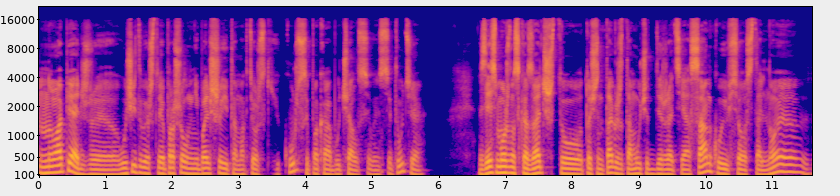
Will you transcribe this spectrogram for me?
Ну, опять же, учитывая, что я прошел небольшие там актерские курсы, пока обучался в институте, Здесь можно сказать, что точно так же там учат держать и осанку, и все остальное.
